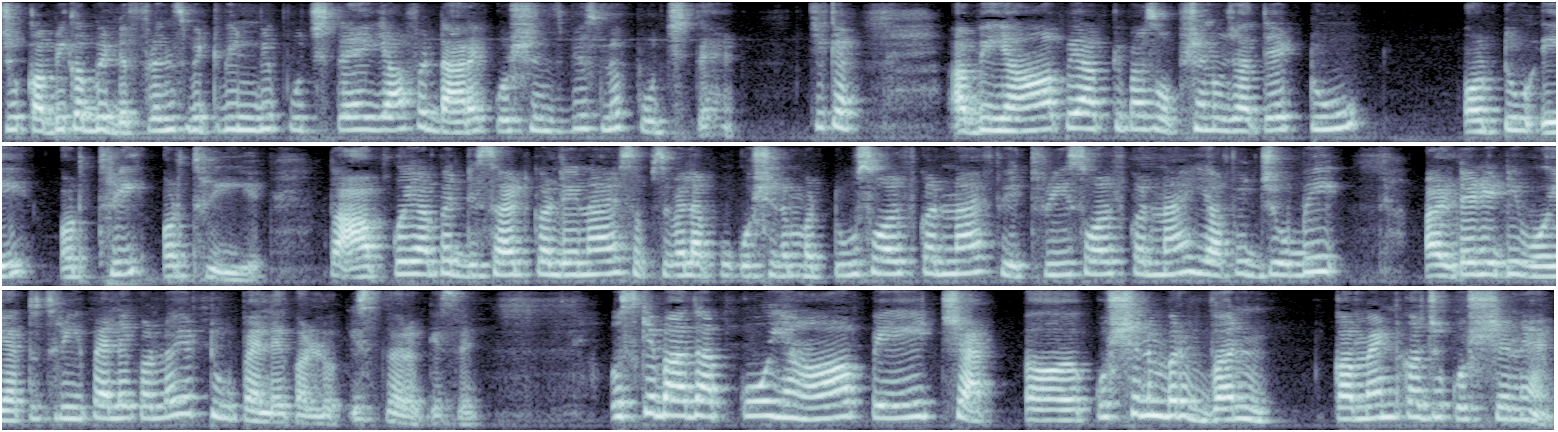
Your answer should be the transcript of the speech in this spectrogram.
जो कभी कभी डिफरेंस बिटवीन भी पूछते हैं या फिर डायरेक्ट क्वेश्चन भी उसमें पूछते हैं। ठीक है? अभी यहाँ पे आपके पास ऑप्शन हो जाते हैं टू और टू ए और थ्री और थ्री ए तो आपको यहाँ पे डिसाइड कर लेना है, सबसे पहले आपको क्वेश्चन नंबर टू सॉल्व करना है, फिर थ्री सॉल्व करना है या फिर जो भी अल्टरनेटिव हो, या तो थ्री पहले कर लो या टू पहले कर लो, इस तरीके से। उसके बाद आपको यहाँ पे chap question number one comment का जो क्वेश्चन है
